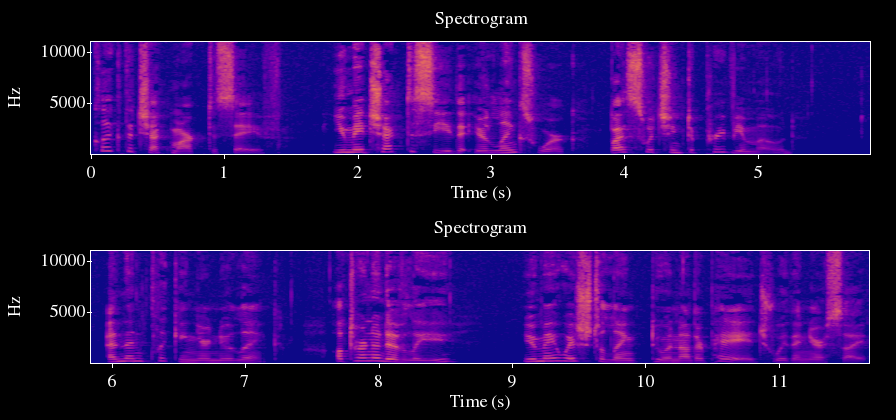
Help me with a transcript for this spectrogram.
Click the check mark to save. You may check to see that your links work by switching to preview mode and then clicking your new link. Alternatively, you may wish to link to another page within your site.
